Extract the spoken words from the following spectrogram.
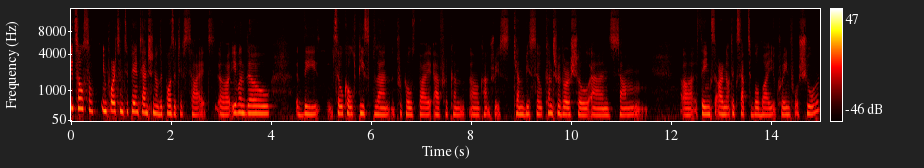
it's also important to pay attention on the positive side, uh, even though the so-called peace plan proposed by African uh, countries can be so controversial and some uh, things are not acceptable by Ukraine for sure.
